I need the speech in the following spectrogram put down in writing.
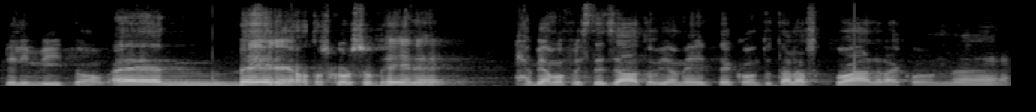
dell'invito. Eh, bene, ho trascorso bene, abbiamo festeggiato ovviamente con tutta la squadra, con, eh,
